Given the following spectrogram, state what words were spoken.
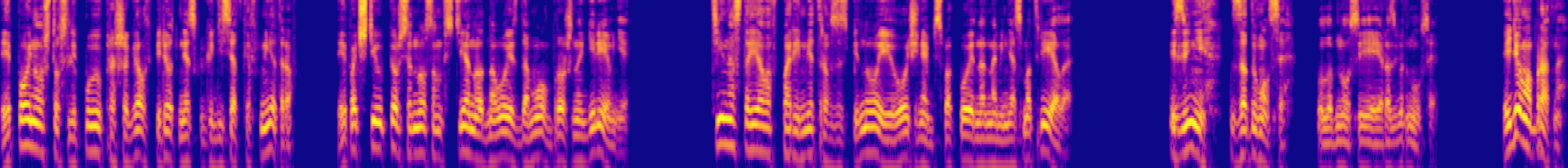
и понял, что вслепую прошагал вперед несколько десятков метров и почти уперся носом в стену одного из домов брошенной деревни. Тина стояла в паре метров за спиной и очень обеспокоенно на меня смотрела. «Извини, задумался», — улыбнулся я и развернулся. «Идем обратно».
